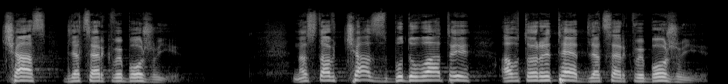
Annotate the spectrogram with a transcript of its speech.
час для церкви Божої. Настав час збудувати авторитет для церкви Божої.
